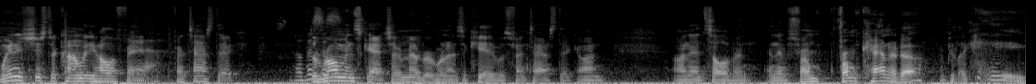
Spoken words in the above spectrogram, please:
Wayne and Shuster Comedy Hall of Fame. Yeah. Fantastic. So The Roman sketch I remember when I was a kid was fantastic on on Ed Sullivan, and it was from from Canada. I'd be like, hey,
